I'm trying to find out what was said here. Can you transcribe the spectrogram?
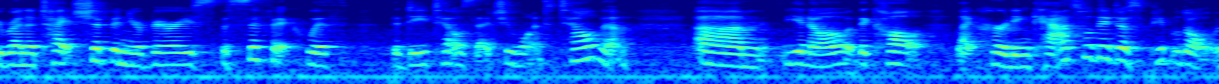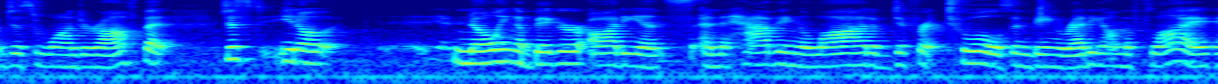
You run a tight ship, and you're very specific with the details that you want to tell them. Um, you know, they call like herding cats. Well, they just people don't just wander off, but just you know, knowing a bigger audience and having a lot of different tools and being ready on the fly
